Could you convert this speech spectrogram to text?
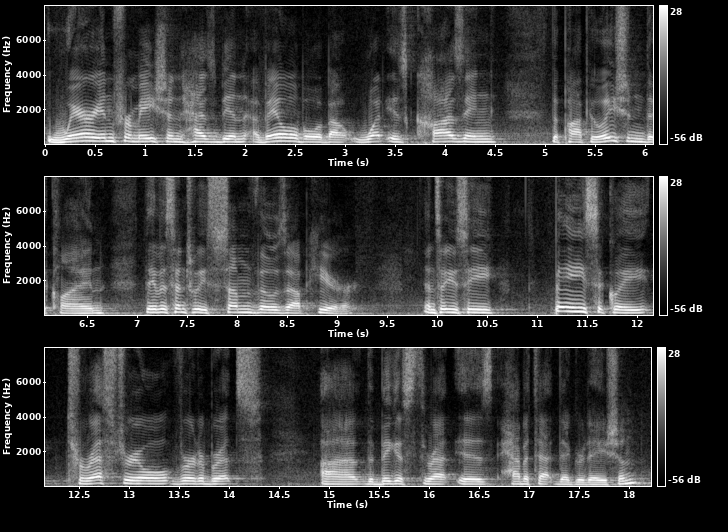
where information has been available about what is causing the population decline, they've essentially summed those up here. And so you see basically terrestrial vertebrates, uh, the biggest threat is habitat degradation.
